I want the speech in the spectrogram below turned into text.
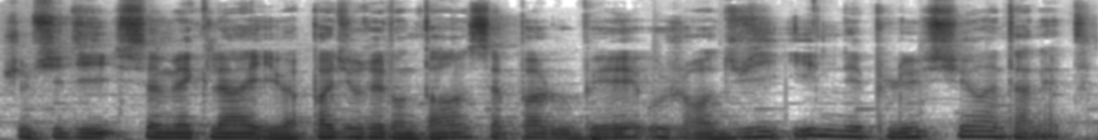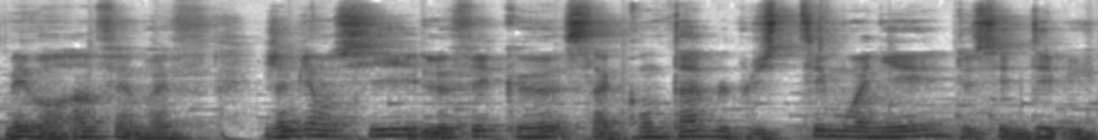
je me suis dit ce mec là il va pas durer longtemps ça pas loupé aujourd'hui il n'est plus sur internet mais bon enfin bref j'aime bien aussi le fait que sa comptable puisse témoigner de ses débuts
